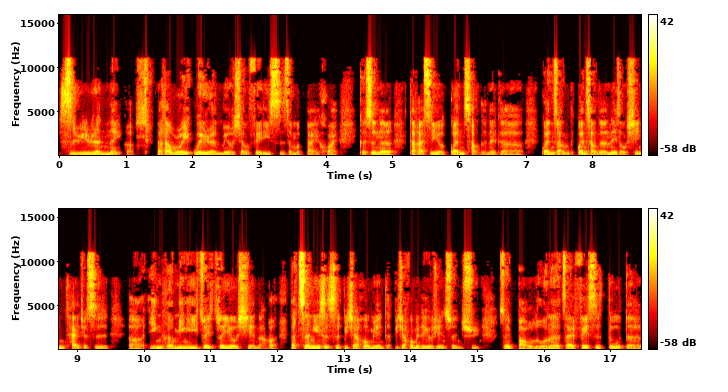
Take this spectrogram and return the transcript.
死于任内哈。那他为为人没有像菲利斯这么败坏，可是呢，他还是有官场的那个官场官场的那种心态，就是呃，迎合民意最最优先了哈。那正义是是比较后面的，比较后面的优先顺序。所以保罗呢，在菲斯都的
